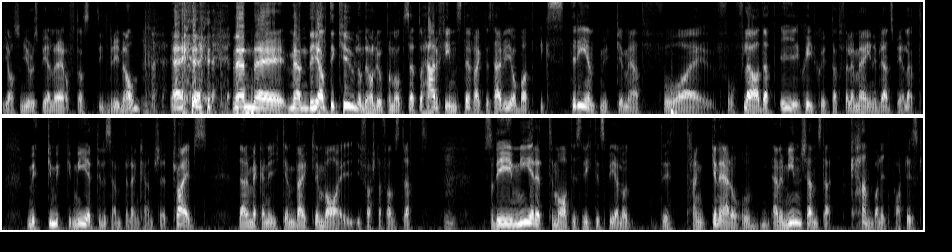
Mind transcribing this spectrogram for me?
jag som eurospelare oftast inte bryr mig om. Eh, men, eh, men det är alltid kul om det håller ihop på något sätt. Och här finns det faktiskt. Här har vi jobbat extremt mycket med att få, få flödet i skidskytte att följa med in i brädspelet. Mycket, mycket mer till exempel än kanske Tribes. Där mekaniken verkligen var i, i första fönstret. Så det är mer ett tematiskt riktigt spel och det, tanken är, och, och även min känsla kan vara lite partisk,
